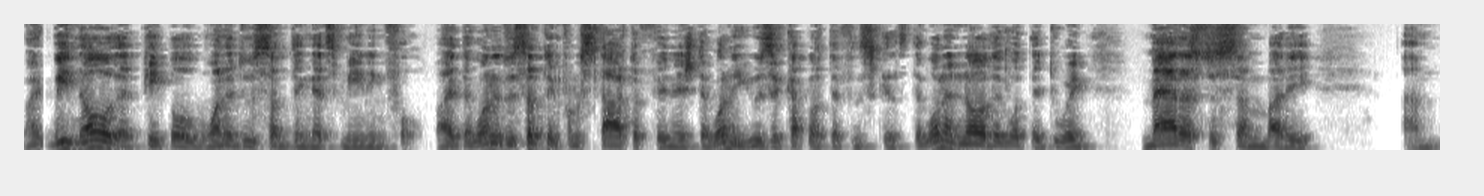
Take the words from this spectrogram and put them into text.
right, we know that people want to do something that's meaningful, right? They want to do something from start to finish. They want to use a couple of different skills. They want to know that what they're doing matters to somebody. Um,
